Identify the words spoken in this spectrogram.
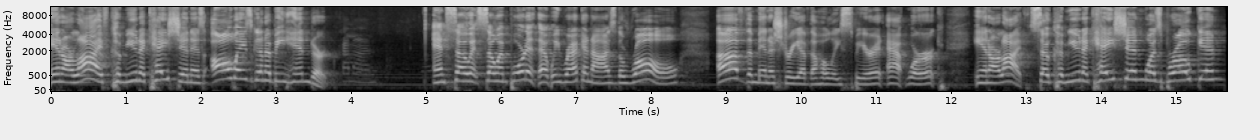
in our life, communication is always going to be hindered. And so it's so important that we recognize the role of the ministry of the Holy Spirit at work in our life. So communication was broken,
